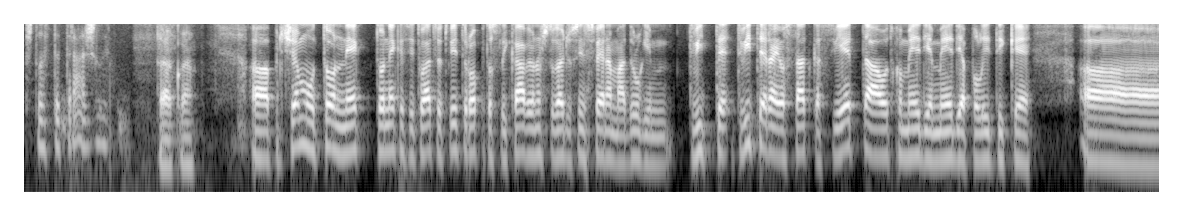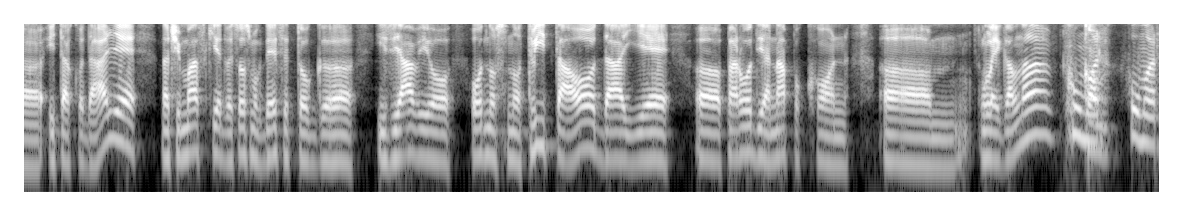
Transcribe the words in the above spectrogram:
što ste tražili. Tako je. Pri čemu to, to neke situacije u Twitteru opet oslikavaju ono što događa u svim sferama drugim Twittera i ostatka svijeta, od komedije, medija, politike i tako dalje. Znači Musk je 28.10. izjavio, odnosno tweetao da je parodija napokon legalna. Humor, humor.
